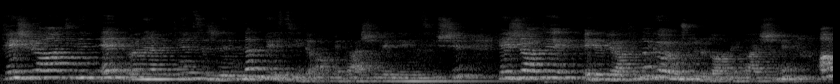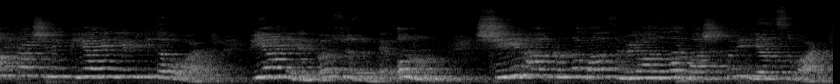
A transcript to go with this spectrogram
Fecrati'nin en önemli temsilcilerinden birisiydi Ahmet Haşim dediğimiz kişi. Fecrati edebiyatında görmüştünüz Ahmet Haşim'i. Ahmet Haşim'in Piyale diye bir kitabı vardır. Piyale'nin ön sözünde onun şiir hakkında bazı mülazalar başlıklı bir yazısı vardır.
